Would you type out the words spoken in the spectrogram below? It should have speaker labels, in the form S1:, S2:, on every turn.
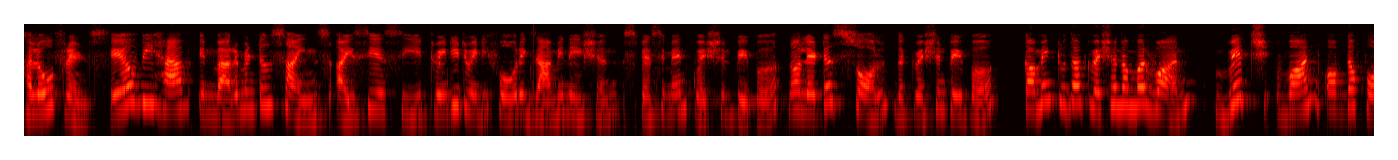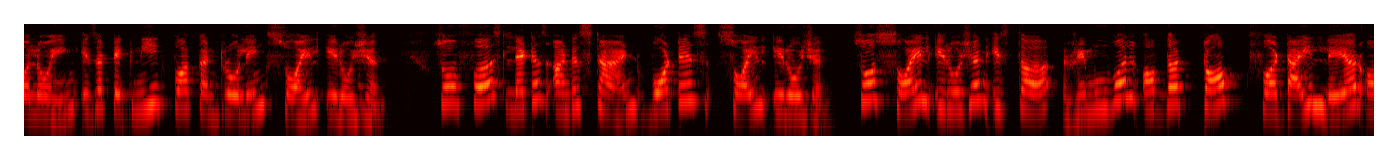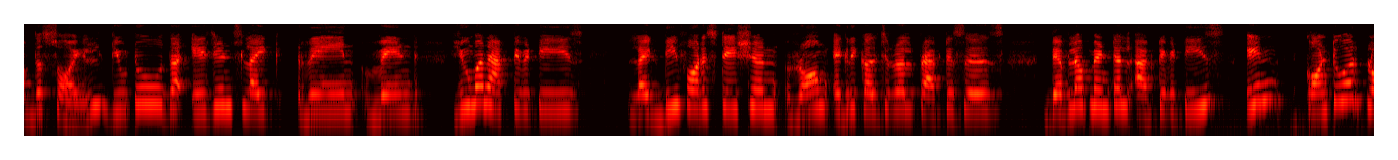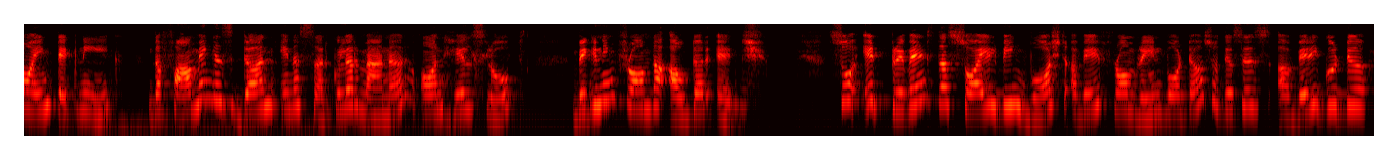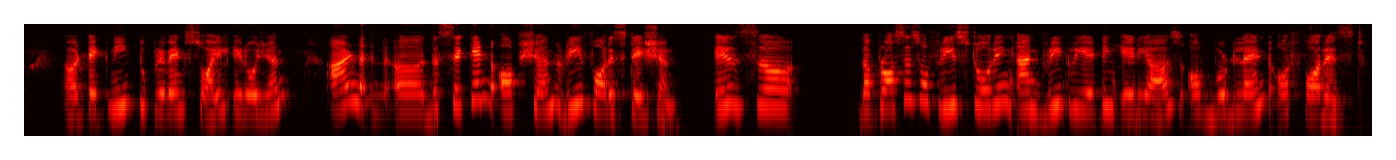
S1: Hello friends, here we have Environmental Science ICSE 2024 examination specimen question paper. Now let us solve the question paper. Coming to the question number 1, which one of the following is a technique for controlling soil erosion? So first let us understand what is soil erosion. So soil erosion is the removal of the top fertile layer of the soil due to the agents like rain, wind, human activities like deforestation, wrong agricultural practices, developmental activities. In contour plowing technique, the farming is done in a circular manner on hill slopes beginning from the outer edge. So it prevents the soil being washed away from rainwater. So this is a very good uh, uh, technique to prevent soil erosion. And uh, the second option, reforestation, is uh, the process of restoring and recreating areas of woodland or forest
